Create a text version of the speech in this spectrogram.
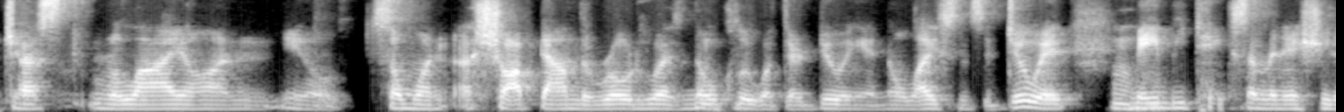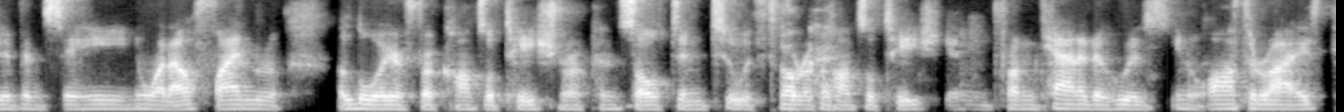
just rely on you know someone a shop down the road who has no mm-hmm. clue what they're doing and no license to do it mm-hmm. maybe take some initiative and say hey, you know what? I'll find a lawyer for a consultation or a consultant with for okay. a consultation from canada who is you know authorized.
